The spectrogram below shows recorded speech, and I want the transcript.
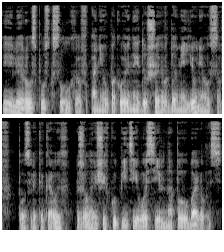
Или распуск слухов о неупокоенной душе в доме юниусов, после каковых желающих купить его сильно поубавилось,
